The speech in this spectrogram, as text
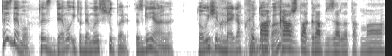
To jest demo, to jest demo i to demo jest super, to jest genialne. To mi się mega Chyba podoba. każda gra Blizzarda tak ma.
